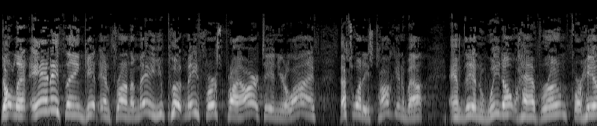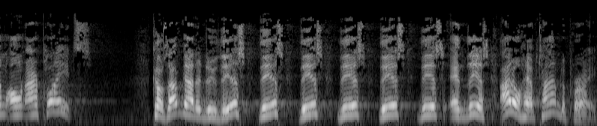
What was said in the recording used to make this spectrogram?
Don't let anything get in front of me. You put me first priority in your life. That's what he's talking about. And then we don't have room for him on our plates. Cause I've got to do this, this, this, this, this, this, and this. I don't have time to pray.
